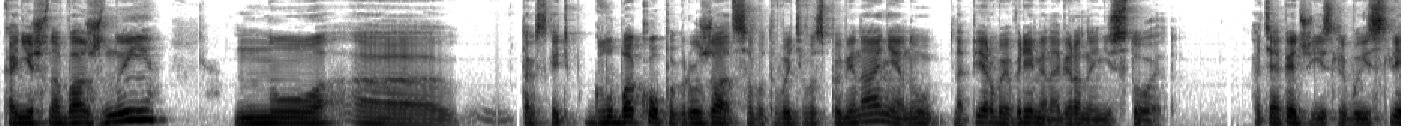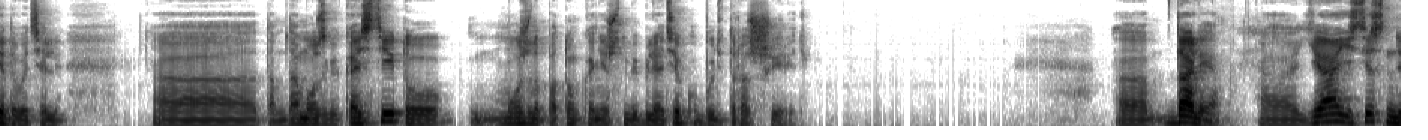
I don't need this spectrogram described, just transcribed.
конечно, важны, но э, так сказать, глубоко погружаться вот в эти воспоминания, ну, на первое время, наверное, не стоит. Хотя, опять же, если вы исследователь там, до мозга костей, то можно потом, конечно, библиотеку будет расширить. Э, далее. Э, я, естественно,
